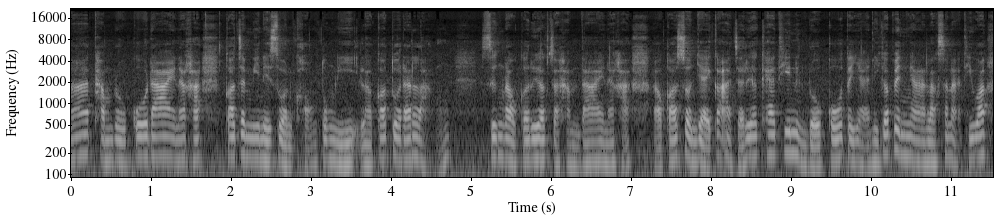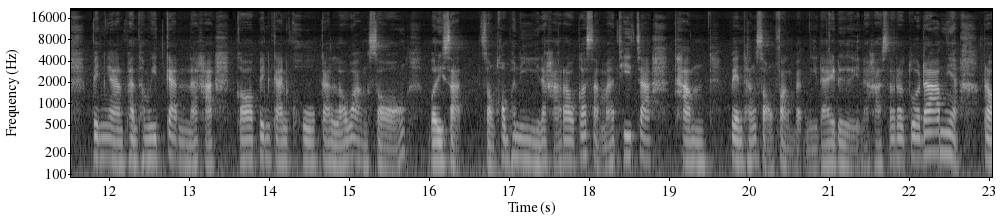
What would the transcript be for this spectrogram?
มารถทำโลโก้ได้นะคะ ก็จะมีในส่วนของตรงนี้แล้วก็ตัวด้านหลังซึ่งเราก็เลือกจะทำได้นะคะ แล้วก็ส่วนใหญ่ก็อาจจะเลือกแค่ที่ 1 โลโก้ แต่อย่างอันนี้ก็เป็นงานลักษณะที่ว่าเป็นงานพันธมิตรกันนะคะ ก็เป็นการโคกันระหว่าง 2 บริษัท 2คอมพานีนะคะ เราก็สามารถที่จะทำเป็นทั้ง 2 ฝั่งแบบนี้ได้เลยนะคะสำหรับตัวด้ามเนี่ยเรา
